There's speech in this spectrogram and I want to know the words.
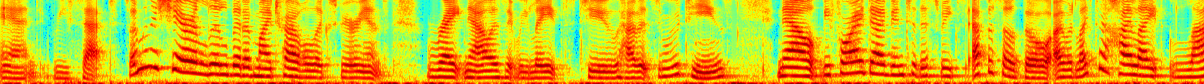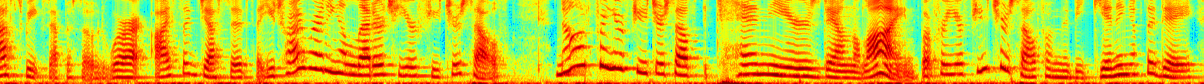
and reset. So I'm going to share a little bit of my travel experience right now as it relates to habits and routines. Now, before I dive into this week's episode though, I would like to highlight last week's episode where I suggested that you try writing a letter to your future self not for your future self 10 years down the line, but for your future self from the beginning of the day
